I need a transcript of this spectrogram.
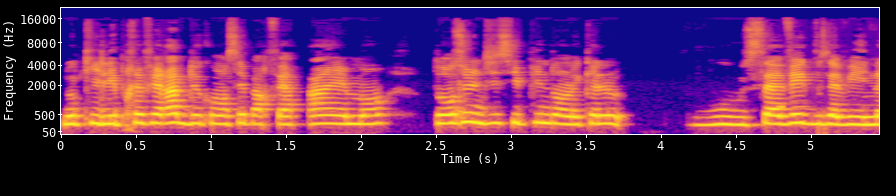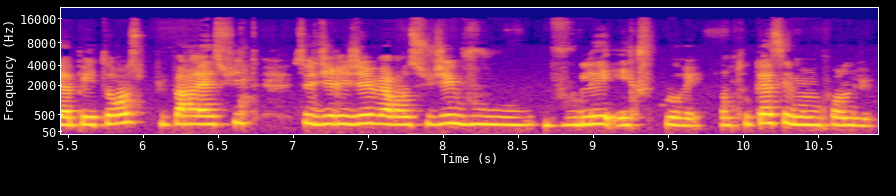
Donc il est préférable de commencer par faire un M1 dans une discipline dans laquelle vous savez que vous avez une appétence, puis par la suite se diriger vers un sujet que vous voulez explorer. En tout cas, c'est mon point de vue.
